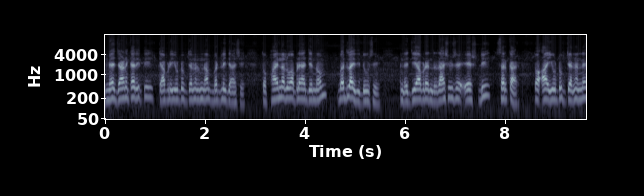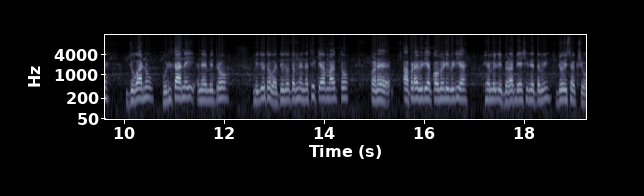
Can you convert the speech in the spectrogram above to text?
મેં જાણકારી હતી કે આપણી યુટ્યુબ ચેનલનું નામ બદલી જશે. તો ફાઇનલ આપણે આજે નામ બદલાઈ દીધું છે. અને જે આપણે રાખ્યું છે એસડી સરકાર, તો આ યુટ્યુબ ચેનલને જોવાનું ભૂલતા નહીં. અને મિત્રો, બીજું તો વધુ તો તમને નથી કહેવા માગતો, પણ આપણા વિડીયા કોમેડી વિડીયા ફેમિલી ભેળા બેસીને તમે જોઈ શકશો.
